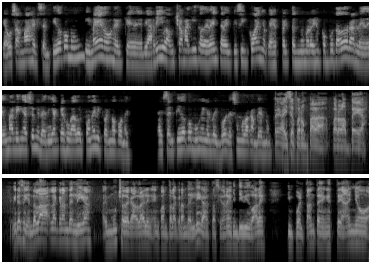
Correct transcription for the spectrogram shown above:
que usan más el sentido común y menos el que de, arriba, un chamaquito de 20, 25 años que es experto en números y en computadoras, le dé una alineación y le digan qué jugador poner y cuál no poner. El sentido común en el béisbol, eso no va a cambiar nunca. Ahí se fueron para, para Las Vegas. Mire, siguiendo las la grandes ligas, hay mucho de que hablar en, cuanto a las grandes ligas, actuaciones individuales importantes en este año,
